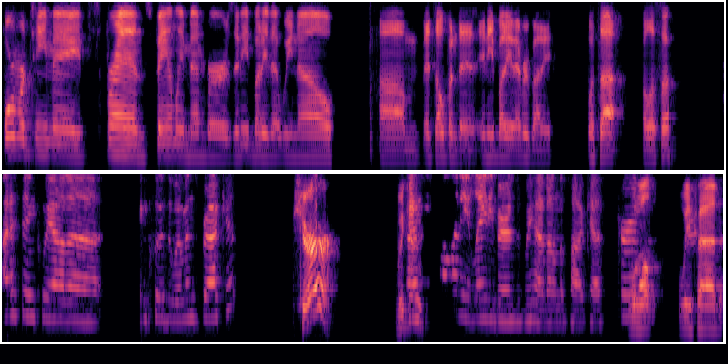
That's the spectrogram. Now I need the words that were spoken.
former teammates, friends, family members, anybody that we know. Um it's open to anybody and everybody. What's up, Alyssa? I think we ought to include the women's bracket. Sure. We I can mean, how many lady bears have we had on the podcast? Well, we've had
